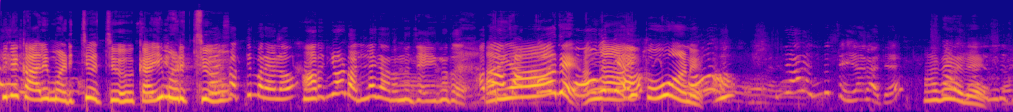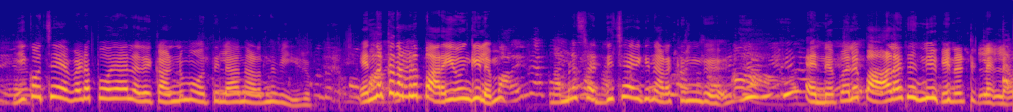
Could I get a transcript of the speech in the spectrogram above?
പിന്നെ കാൽ മടിച്ചു വെച്ചു. കൈ മടിച്ചു. സത്യം പറയാലോ അറിഞ്ഞോണ്ടല്ല ഞാനൊന്നും ചെയ്യുന്നത്. അറിയാതെ അങ്ങായി പോവാണ്. അതെ അതെ. ഈ കൊച്ചു എവിടെ പോയാലും അതെ കണ്ണു മോത്തില്ല നടന്ന് വീഴും. എന്നൊക്കെ നമ്മൾ പറയുമെങ്കിലും നമ്മൾ ശ്രദ്ധിച്ചായിരിക്കും നടക്കുന്നത്. എന്നെ പോലെ പാളെ തന്നെ വീണിട്ടില്ലല്ലോ.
